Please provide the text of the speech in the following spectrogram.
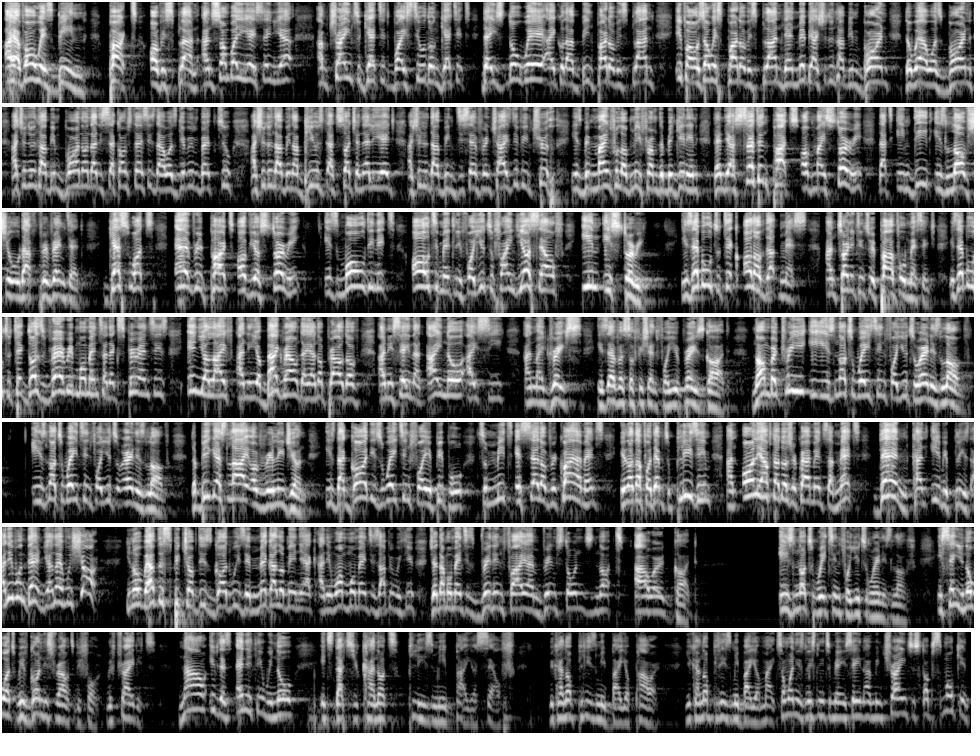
I have always been part of his plan. And somebody here is saying, Yeah, I'm trying to get it, but I still don't get it. There is no way I could have been part of his plan. If I was always part of his plan, then maybe I shouldn't have been born the way I was born. I shouldn't have been born under the circumstances that I was given birth to. I shouldn't have been abused at such an early age. I shouldn't have been disenfranchised. If in truth he's been mindful of me from the beginning, then there are certain parts of my story that indeed his love should have prevented. Guess what? Every part of your story is molding it ultimately for you to find yourself in his story. He's able to take all of that mess and turn it into a powerful message. He's able to take those very moments and experiences in your life and in your background that you're not proud of, and he's saying that I know, I see, and my grace is ever sufficient for you. Praise God. Number three, he is not waiting for you to earn his love. He is not waiting for you to earn his love. The biggest lie of religion is that God is waiting for a people to meet a set of requirements in order for them to please Him. And only after those requirements are met, then can He be pleased. And even then, you're not even sure. You know, we have this picture of this God who is a megalomaniac, and in one moment is happy with you, the other moment is breathing fire and brimstones. Not our God. He's not waiting for you to earn his love. He's saying, you know what, we've gone this route before, we've tried it. Now, if there's anything we know, it's that you cannot please me by yourself. You cannot please me by your power. You cannot please me by your might. Someone is listening to me and you're saying, I've been trying to stop smoking.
